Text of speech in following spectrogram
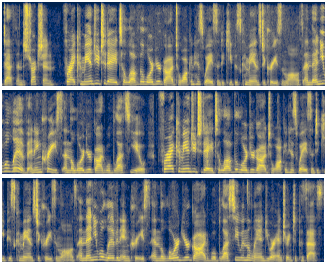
death and destruction. For I command you today to love the Lord your God, to walk in his ways, and to keep his commands, decrees, and laws. And then you will live and increase, and the Lord your God will bless you. For I command you today to love the Lord your God, to walk in his ways, and to keep his commands, decrees, and laws. And then you will live and increase, and the Lord your God will bless you in the land you are entering to possess.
